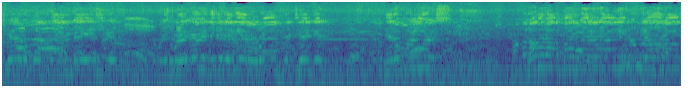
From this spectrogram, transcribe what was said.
charitable foundation. So we urge you to get a raffle ticket. And of course, coming up Monday night,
